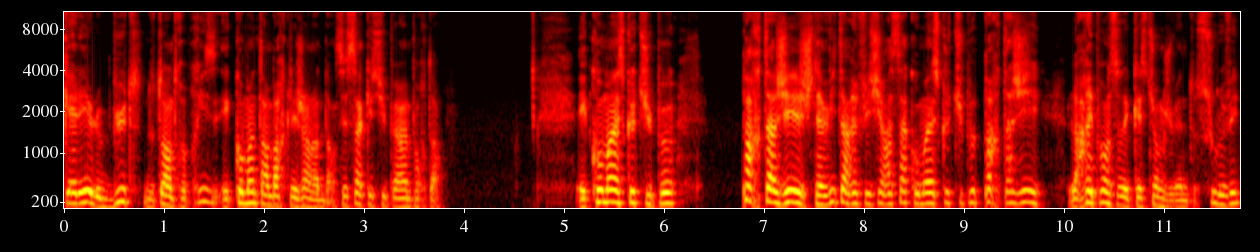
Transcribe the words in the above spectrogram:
quel est le but de ton entreprise et comment t'embarques les gens là-dedans? C'est ça qui est super important et comment est-ce que tu peux partager, je t'invite à réfléchir à ça, comment est-ce que tu peux partager la réponse à cette question que je viens de soulever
